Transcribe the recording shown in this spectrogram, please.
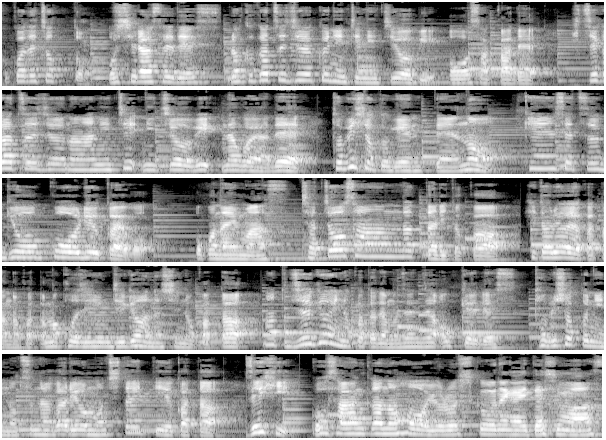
ここでちょっとお知らせです。6月19日日曜日大阪で。7月17日日曜日名古屋で。とび職限定の建設業交流会を行います。社長さんだったりとか一人親方の方、まあ、個人事業主の方あと従業員の方でも全然 OK です。飛び職人のつながりを持ちたいっていう方ぜひご参加の方よろしくお願いいたします。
